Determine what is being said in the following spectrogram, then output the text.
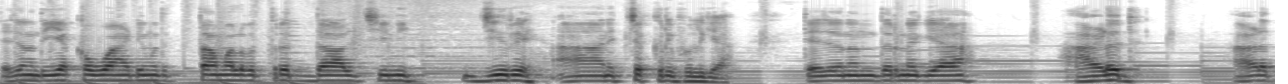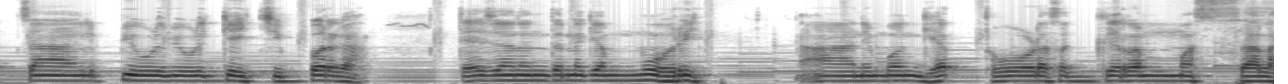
त्याच्यानंतर एका वाटीमध्ये तमालपत्र दालचिनी जिरे आणि चक्रीफूल घ्या. त्याच्यानंतर ना घ्या हळद हळद चांगली पिवळी पिवळी घ्यायची बरं का. त्याच्यानंतर न घ्या मोहरी आणि मग घ्या थोडासा गरम मसाला.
